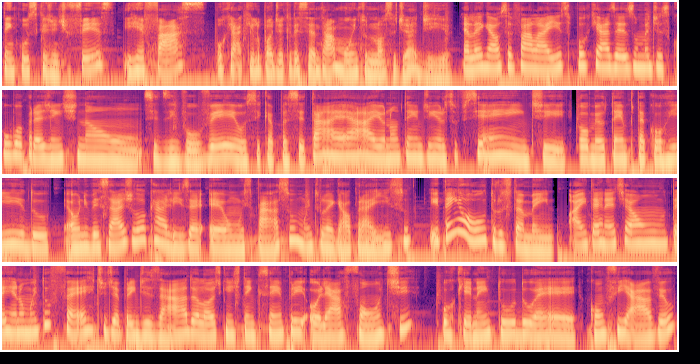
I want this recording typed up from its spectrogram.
Tem curso que a gente fez e refaz, porque aquilo pode acrescentar muito no nosso dia a dia. É legal você falar isso, porque às vezes uma desculpa pra gente não se desenvolver ou se capacitar é: ah, eu não tenho dinheiro suficiente, ou meu tempo tá corrido. A universidade local Localiza é um espaço muito legal para isso. E tem outros também. A internet é um terreno muito fértil de aprendizado. É lógico que a gente tem que sempre olhar a fonte, porque nem tudo é confiável.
